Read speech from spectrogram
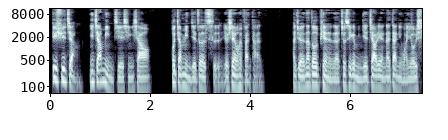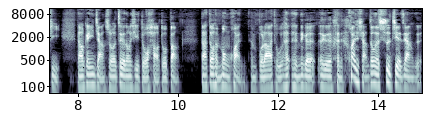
必须讲，你讲敏捷行销。会讲敏捷这个词，有些人会反弹，他觉得那都是骗人的，就是一个敏捷教练来带你玩游戏，然后跟你讲说这个东西多好多棒，那都很梦幻、很柏拉图、很很那个那个很幻想中的世界这样子。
